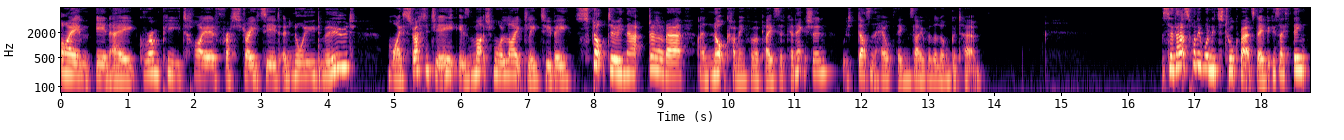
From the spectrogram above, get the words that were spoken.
I'm in a grumpy, tired, frustrated, annoyed mood, my strategy is much more likely to be stop doing that da, da, da, and not coming from a place of connection, which doesn't help things over the longer term. So that's what I wanted to talk about today because I think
